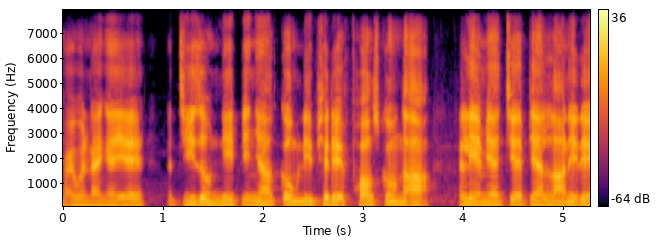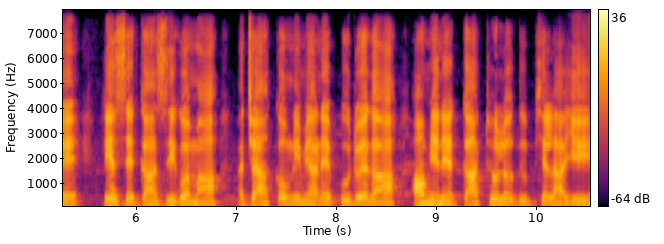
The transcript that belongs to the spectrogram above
ထိုင်ဝမ်နိုင်ငံရဲ့အကြီးဆုံးနေပညာကုမ္ပဏီဖြစ်တဲ့ Foxconn ကအလျင်မြန်ကျယ်ပြန့်လာနေတဲ့လျှက်စစ်ကားဈေးကွက်မှာအခြားကုမ္ပဏီများနဲ့ပူးတွဲကအောင်မြင်တဲ့ကားထုတ်လုပ်သူဖြစ်လာရေး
